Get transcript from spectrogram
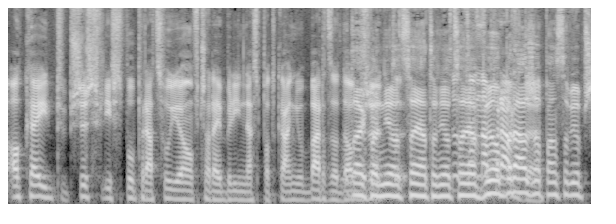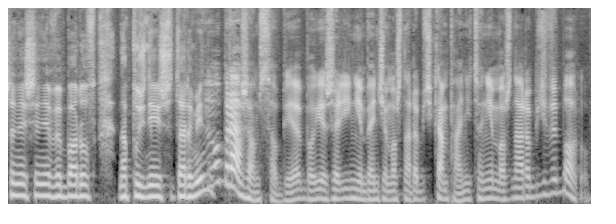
okej, okay, przyszli, współpracują, wczoraj byli na spotkaniu, bardzo no dobrze. Tak, pan nie ocenia, to nie ocenia. To, to Wyobraża pan sobie przeniesienie wyborów na późniejszy termin? Wyobrażam sobie, bo jeżeli nie będzie można robić kampanii, to nie można robić wyborów.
